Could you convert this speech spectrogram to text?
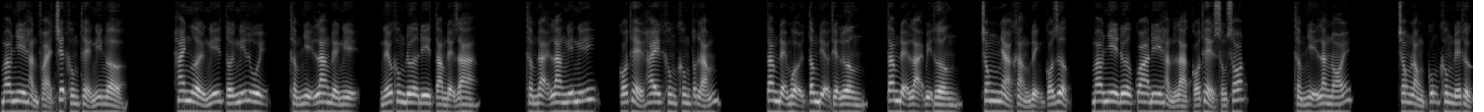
Mao Nhi hẳn phải chết không thể nghi ngờ. Hai người nghĩ tới nghĩ lui, thẩm nhị lang đề nghị, nếu không đưa đi tam đệ ra. Thẩm đại lang nghĩ nghĩ, có thể hay không không tốt lắm. Tam đệ muội tâm địa thiện lương, tam đệ lại bị thương, trong nhà khẳng định có dược, Mao Nhi đưa qua đi hẳn là có thể sống sót. Thẩm nhị lang nói, trong lòng cũng không đế thực.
